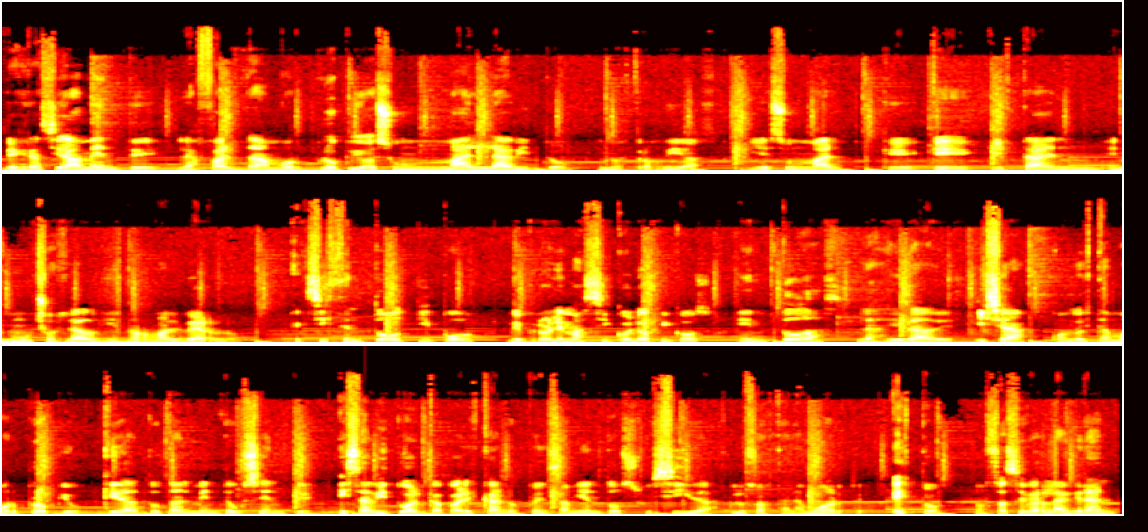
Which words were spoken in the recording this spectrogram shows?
Desgraciadamente, la falta de amor propio es un mal hábito en nuestros días y es un mal que, está en, en muchos lados y es normal verlo. Existen todo tipo de problemas psicológicos en todas las edades y ya cuando este amor propio queda totalmente ausente, es habitual que aparezcan los pensamientos suicidas, incluso hasta la muerte. Esto nos hace ver la gran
